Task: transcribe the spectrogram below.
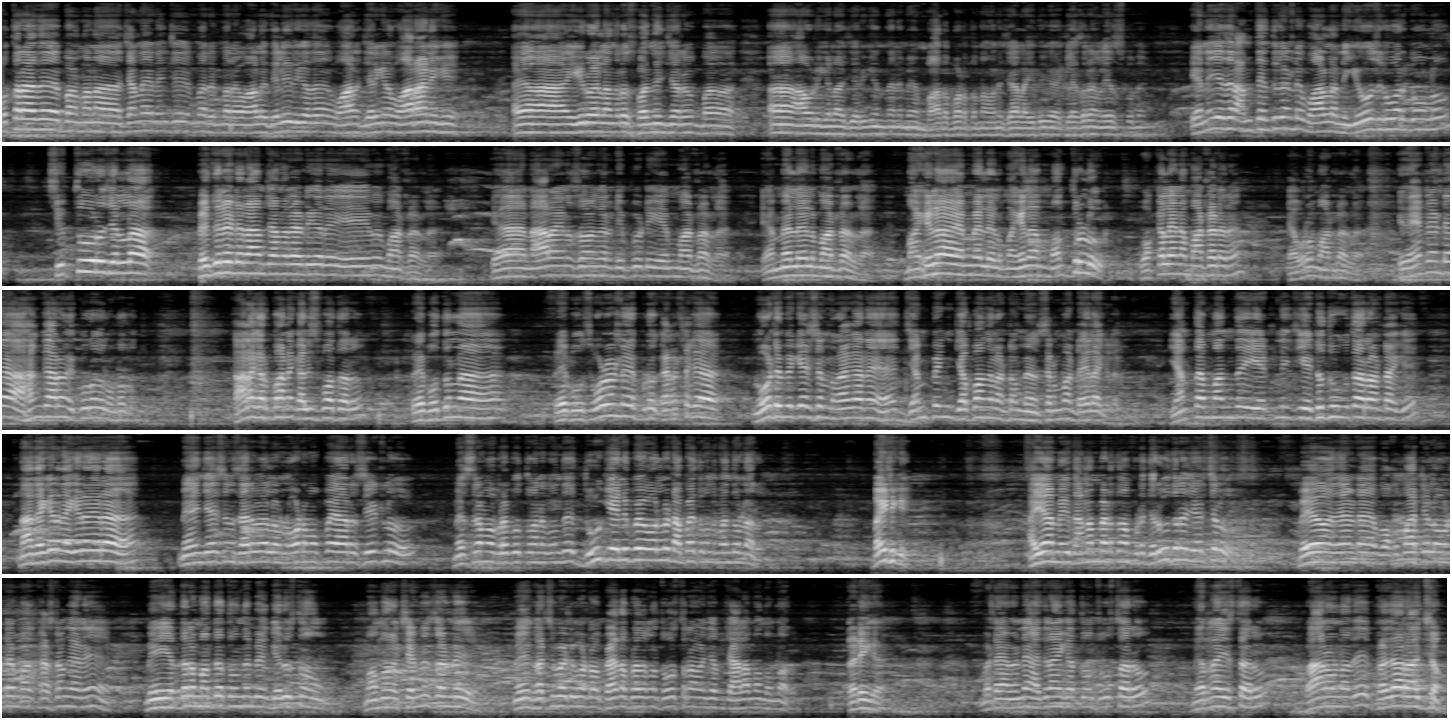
ఉత్తరాది మన- చెన్నై నుంచి మరి మరి వాళ్ళకి తెలియదు కదా. వాళ్ళ జరిగిన వారానికి హీరోయిన్లు అందరూ స్పందించారు. ఆవిడకి ఇలా జరిగిందని మేము బాధపడుతున్నామని చాలా ఇదిగా గ్లెజరన్లు వేసుకుని. ఇవన్నీ చేశారు. అంత ఎందుకంటే వాళ్ళ నియోజకవర్గంలో చిత్తూరు జిల్లా పెద్దిరెడ్డి రామచంద్రారెడ్డి గారు ఏమీ మాట్లాడలే. నారాయణ స్వామి గారు డిప్యూటీ ఏం మాట్లాడలే. ఎమ్మెల్యేలు మాట్లాడలే. మహిళా ఎమ్మెల్యేలు మహిళా మంత్రులు ఒక్కలైనా మాట్లాడారా? ఎవరూ మాట్లాడలే. ఇదేంటంటే అహంకారం ఎక్కువ రోజులు ఉండదు. కాలగర్భాన్ని కలిసిపోతారు. రేపు పొద్దున్న రేపు చూడండి ఇప్పుడు కరెక్ట్గా నోటిఫికేషన్ రాగానే జంపింగ్ జపాంగులు అంటాం మేము సినిమా డైలాగులు. ఎంతమంది ఎటు నుంచి ఎటు దూకుతారో అంటాకి నా దగ్గర దగ్గర దగ్గర మేము చేసిన సర్వేలో నూట ముప్పై ఆరు సీట్లు మిశ్రమ ప్రభుత్వానికి ఉంది. దూకి వెళ్ళిపోయే వాళ్ళు డెబ్బై తొమ్మిది మంది ఉన్నారు బయటికి. అయ్యా మీకు దండం పెడతాం. ఇప్పుడు జరుగుతున్న చర్చలు మేము ఏంటంటే ఒక పార్టీలో ఉంటే మాకు కష్టం కానీ మీ ఇద్దరి మద్దతు ఉంది మేము గెలుస్తాం. మమ్మల్ని క్షమించండి. మేము ఖర్చు పెట్టుకుంటాం పేద ప్రజలను చూస్తున్నామని చెప్పి చాలామంది ఉన్నారు రెడీగా. బట్ అవన్నీ అధినాయకత్వం చూస్తారు నిర్ణయిస్తారు. రానున్నది ప్రజారాజ్యం.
